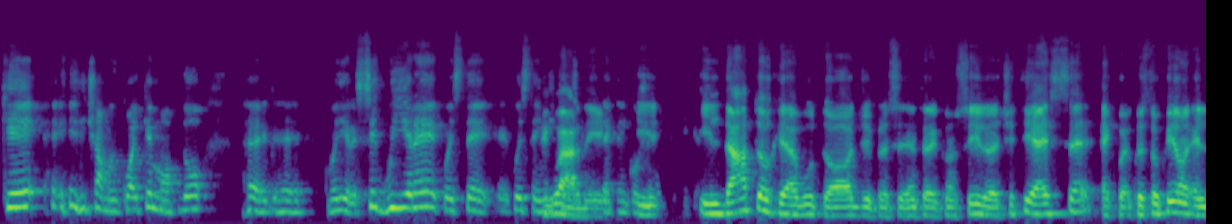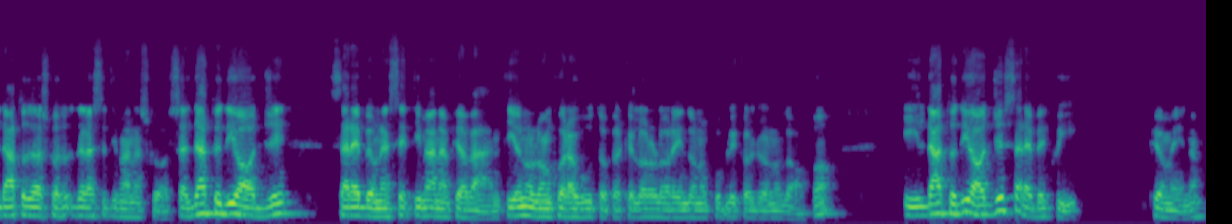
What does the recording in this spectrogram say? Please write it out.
che diciamo in qualche modo eh, eh, come dire, seguire queste, queste indicazioni tecnico-scientifiche. Il, dato che ha avuto oggi il Presidente del Consiglio del CTS, è questo qui è il dato della, della settimana scorsa. Il dato di oggi sarebbe una settimana più avanti. Io non l'ho ancora avuto perché loro lo rendono pubblico il giorno dopo. Il dato di oggi sarebbe qui, più o meno.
